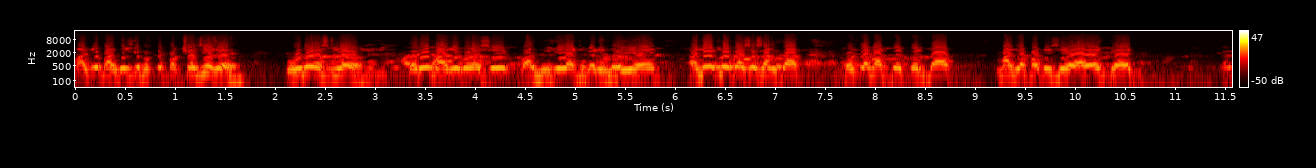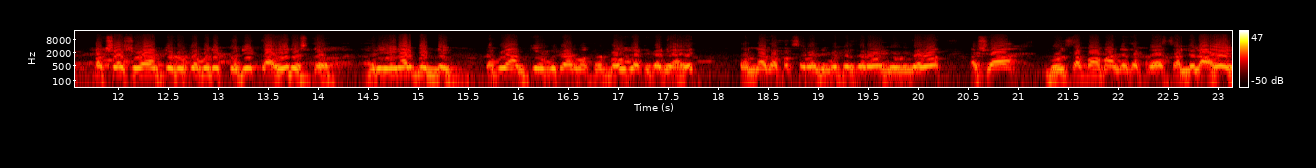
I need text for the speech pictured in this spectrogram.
माझी बांधिलकी फक्त पक्षाचीच आहे. कोणी असलं तरी माझी कोणाशी बांधिलकी या ठिकाणी नाही आहे अनेक लोक असं सांगतात खोट्या बातम्या करतात माझ्या पाठीशी आहे आहेत ते आहेत. पक्षाशिवाय आमच्या डोक्यामध्ये कधी काही नसतं. तरी येणार पण नाही. त्यामुळे आमचे उमेदवार मकरंद भाऊ ज्या ठिकाणी आहेत त्यांनाच आपण सर्वांनी मतदान करावं निवडून द्यावं अशा भूलसभा मांडण्याचा प्रयास चाललेला आहे.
